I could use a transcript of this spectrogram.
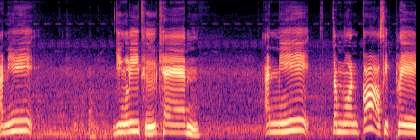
อันนี้หญิงลีถือแคน อันนี้ จำนวนก็สิบเพลง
